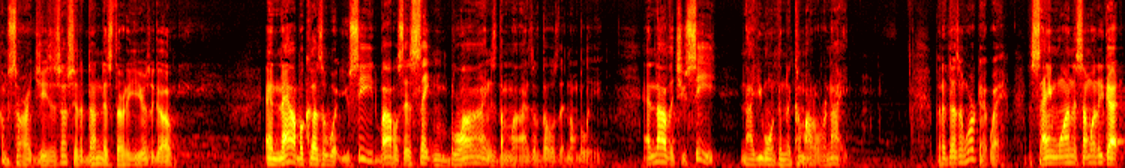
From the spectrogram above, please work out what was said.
I'm sorry, Jesus, I should have done this 30 years ago. And now, because of what you see, the Bible says Satan blinds the minds of those that don't believe. And now that you see, now you want them to come out overnight. But it doesn't work that way. The same one that someone somebody got,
